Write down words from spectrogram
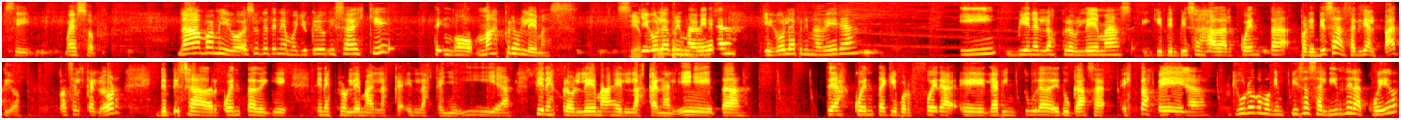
sí, eso. Nada, pues amigo, eso que tenemos. Yo creo que, ¿sabes qué? Tengo más problemas. Siempre llegó la problemas. primavera, llegó la primavera y vienen los problemas y que te empiezas a dar cuenta, porque empiezas a salir al patio, pasa el calor, te empiezas a dar cuenta de que tienes problemas en las, en las cañerías, tienes problemas en las canaletas, te das cuenta que por fuera eh, la pintura de tu casa está fea, porque uno como que empieza a salir de la cueva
